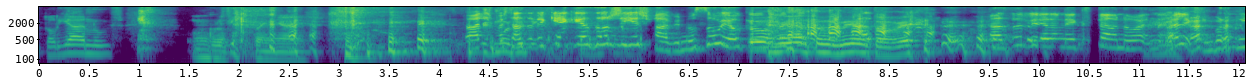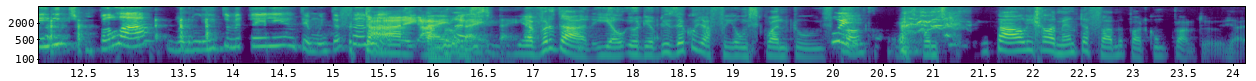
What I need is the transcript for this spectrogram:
italianos. Um grupo de espanhóis. Olha, mas estás a ver quem é que é as orgias, Fábio? Não sou eu. Estou a ver, estou a ver, estou a ver. Estás a ver onde é que estão, não é? Olha, aqui em Berlim, desculpa lá, Berlim também tem, tem muita fama. Tem, tem, tem, tem. É verdade. E eu, eu devo dizer que eu já fui a uns quantos, Fui. pronto, uns quantos e tal, e realmente a fama, pode, pronto, já,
